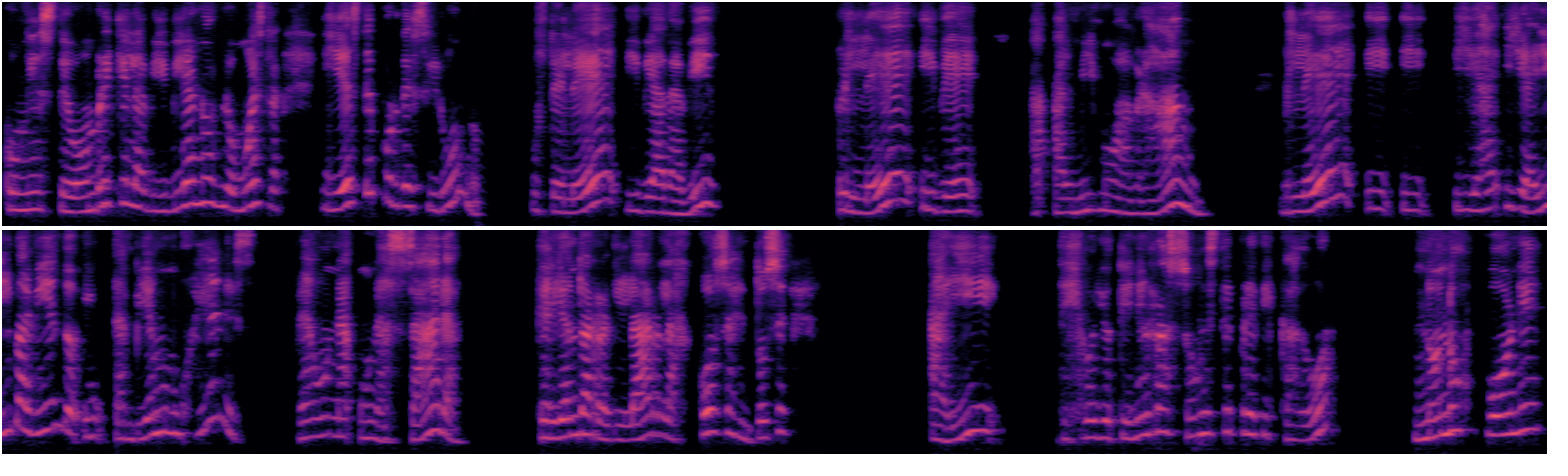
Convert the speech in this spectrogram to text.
con este hombre que la Biblia nos lo muestra. Y este por decir uno, usted lee y ve a David, lee y ve al mismo Abraham, lee y, y, y, ahí va viendo también mujeres, vea una, una Sara queriendo arreglar las cosas. Entonces, ahí digo yo, tiene razón este predicador, no nos pone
